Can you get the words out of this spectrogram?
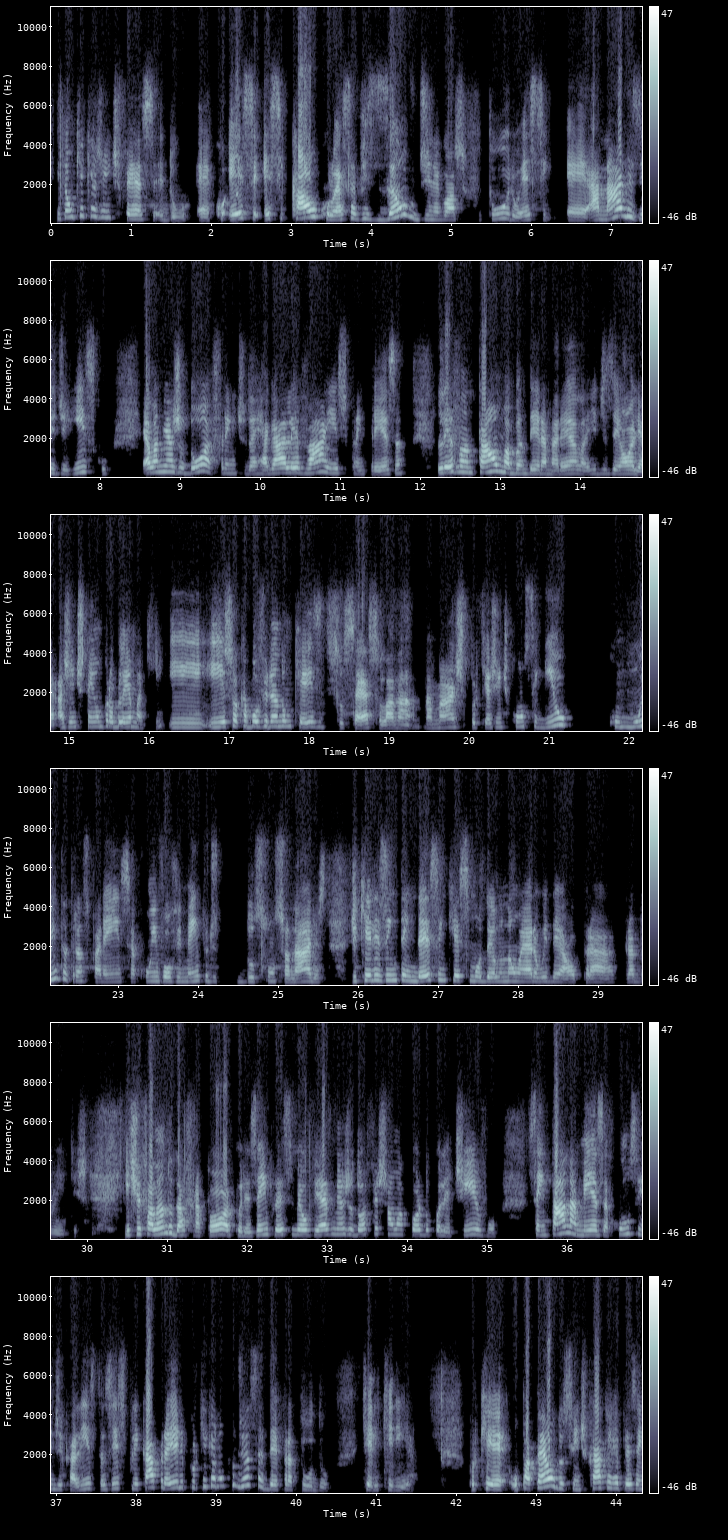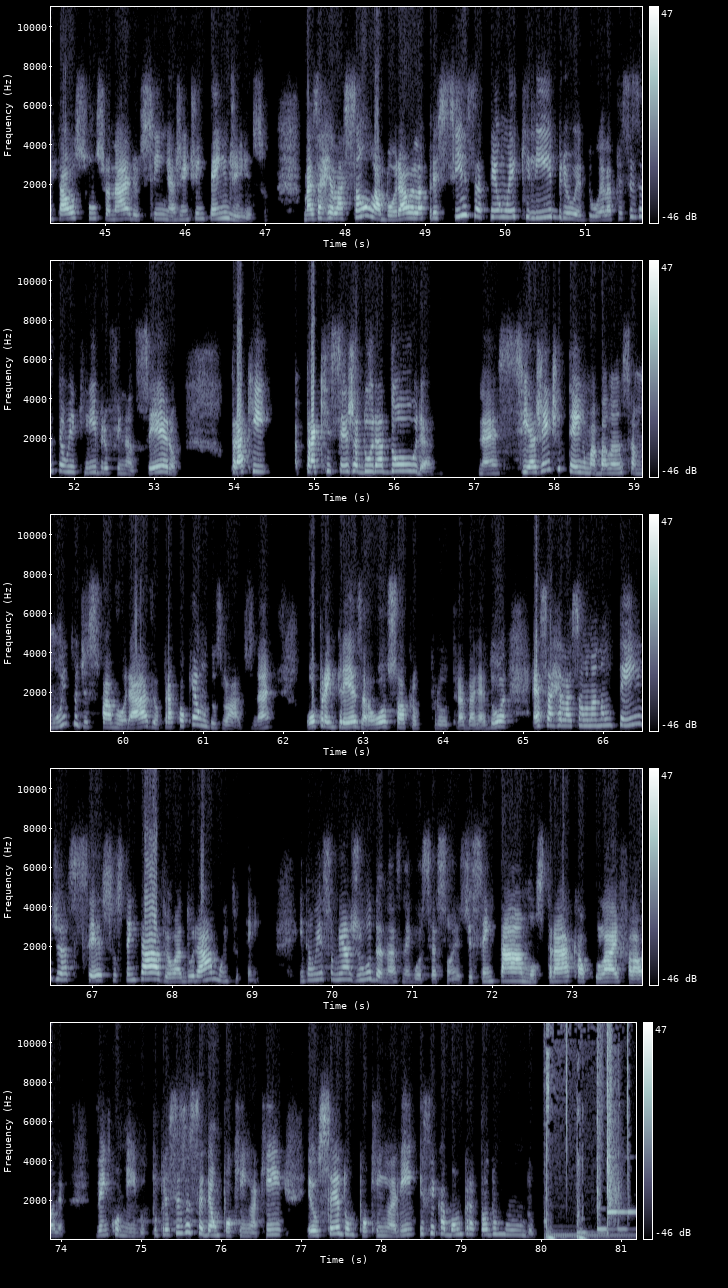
Então, o que, que a gente fez, Edu? É, esse, esse cálculo, essa visão de negócio futuro, esse é, análise de risco, ela me ajudou à frente do RH a levar isso para a empresa, levantar uma bandeira amarela e dizer, olha, a gente tem um problema aqui. E, e isso acabou virando um case de sucesso lá na, na March, porque a gente conseguiu com muita transparência, com envolvimento de, dos funcionários, de que eles entendessem que esse modelo não era o ideal para a British. E te falando da Fraport, por exemplo, esse meu viés me ajudou a fechar um acordo coletivo, sentar na mesa com os sindicalistas e explicar para ele por que, que eu não podia ceder para tudo que ele queria. Porque o papel do sindicato é representar os funcionários, sim, a gente entende isso. Mas a relação laboral, ela precisa ter um equilíbrio, Edu, ela precisa ter um equilíbrio financeiro para que, que seja duradoura. Né? Se a gente tem uma balança muito desfavorável para qualquer um dos lados, né? ou para a empresa ou só para o trabalhador, essa relação ela não tende a ser sustentável, a durar muito tempo. Então, isso me ajuda nas negociações, de sentar, mostrar, calcular e falar: olha, vem comigo, tu precisa ceder um pouquinho aqui, eu cedo um pouquinho ali e fica bom para todo mundo.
